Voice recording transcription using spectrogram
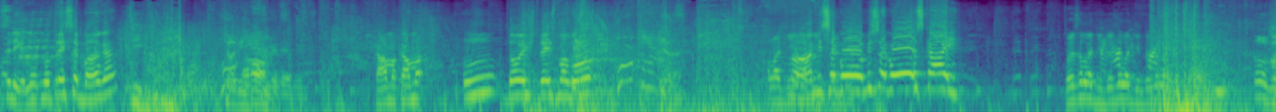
Se liga, no, no 3 você banga. Ó? Calma, calma. Um, dois, três, bangou. Não, me cegou, me cegou, Sky. Dois aladinhos, dois aladinhos, dois. Over.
